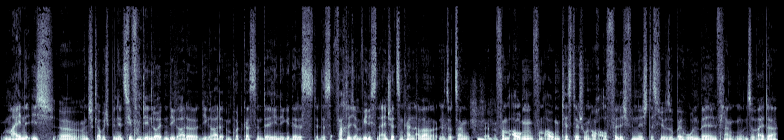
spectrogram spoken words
meine ich, äh, und ich glaube, ich bin jetzt hier von den Leuten, die gerade, die gerade im Podcast sind, derjenige, der das, der das fachlich am wenigsten einschätzen kann, aber sozusagen äh, vom Augen, vom Augentest her schon auch auffällig finde ich, dass wir so bei hohen Bällen, Flanken und so weiter,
